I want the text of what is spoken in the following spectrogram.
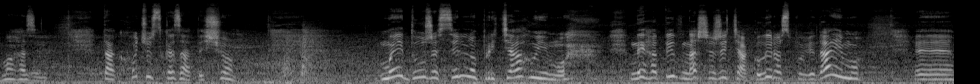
в магазин. Так, хочу сказати, що ми дуже сильно притягуємо негатив в наше життя, коли розповідаємо е,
